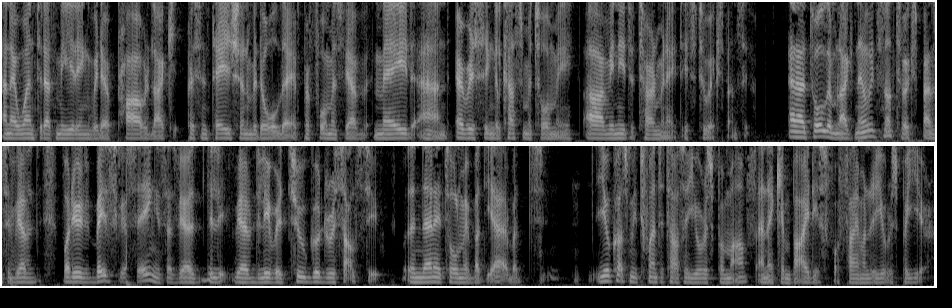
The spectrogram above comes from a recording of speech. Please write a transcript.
And I went to that meeting with a proud like presentation with all the performance we have made, and every single customer told me, uh, "We need to terminate. It's too expensive." And I told them like, no, it's not too expensive. We have what you're basically saying is that we have deli- we have delivered two good results to you. And then they told me, but yeah, but you cost me twenty thousand euros per month, and I can buy this for five hundred euros per year.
